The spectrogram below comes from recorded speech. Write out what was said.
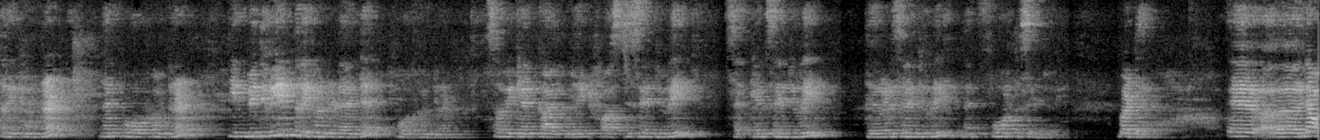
300 then 400 in between 300 and 400 so we can calculate first century second century third century then fourth century. But uh, uh, now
